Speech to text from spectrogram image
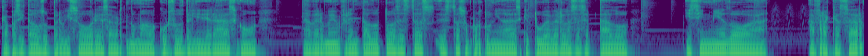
capacitado supervisores, haber tomado cursos de liderazgo, haberme enfrentado a todas estas, estas oportunidades que tuve, haberlas aceptado y sin miedo a, a fracasar.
